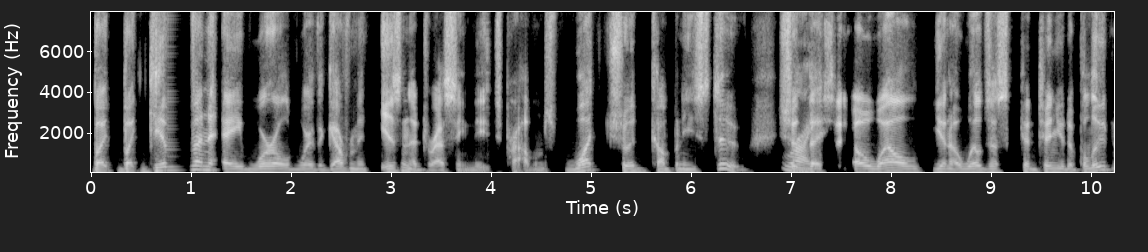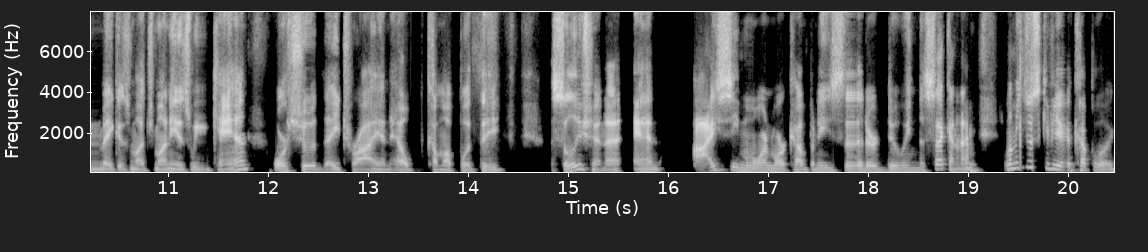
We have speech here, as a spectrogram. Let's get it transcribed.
But but given a world where the government isn't addressing these problems, what should companies do? Should right. they say, "Oh well, you know, we'll just continue to pollute and make as much money as we can," or should they try and help come up with the solution? And I see more and more companies that are doing the second. I'm, let me just give you a couple of,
